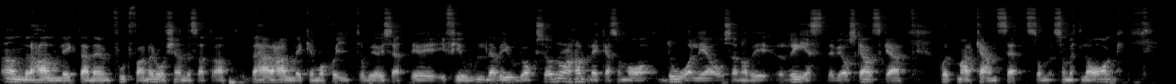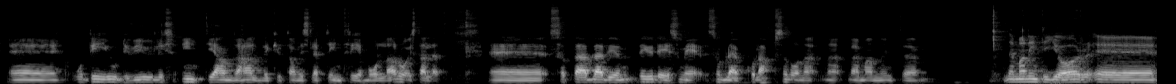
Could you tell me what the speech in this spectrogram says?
andra halvlek där det fortfarande då kändes att, att det här halvleken var skit. Och vi har ju sett det i fjol där vi gjorde också några halvlekar som var dåliga och sen har vi reste vi oss ganska på ett markant sätt som, som ett lag. Eh, och det gjorde vi ju liksom inte i andra halvlek utan vi släppte in tre bollar då istället. Eh, så där blev det, ju, det är ju det som, är, som blev kollapsen då när, när, när man inte när man inte gör eh,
